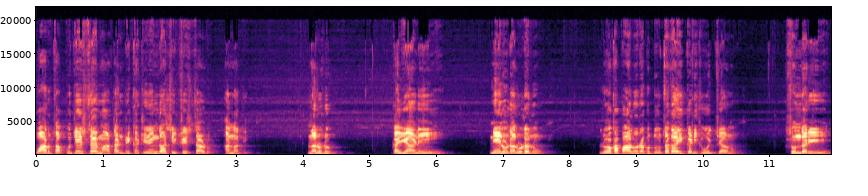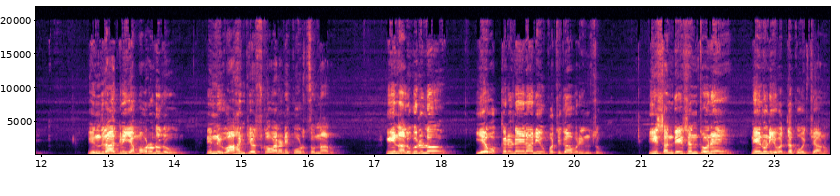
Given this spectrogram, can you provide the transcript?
వారు తప్పు చేస్తే మా తండ్రి కఠినంగా శిక్షిస్తాడు అన్నది. నలుడు కళ్యాణి నేను నలుడను. లోకపాలురకు దూతగా ఇక్కడికి వచ్చాను. సుందరి ఇంద్రాగ్ని యమవరుణులు నిన్ను వివాహం చేసుకోవాలని కోరుతున్నారు. ఈ నలుగురిలో ఏ ఒక్కరినైనా నీవు పతిగా వరించు. ఈ సందేశంతోనే నేను నీ వద్దకు వచ్చాను.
